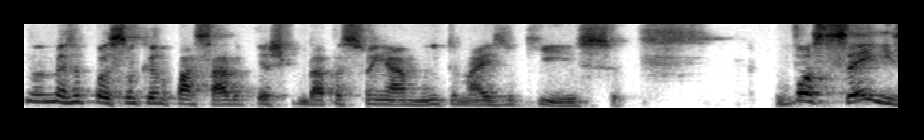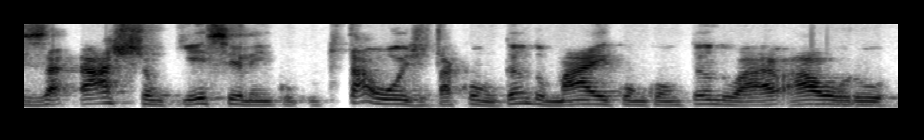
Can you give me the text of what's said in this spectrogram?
na mesma posição que ano passado, porque acho que não dá para sonhar muito mais do que isso. Vocês acham que esse elenco que está hoje, está contando Maicon, contando Auro,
